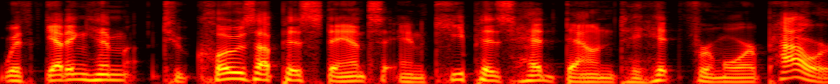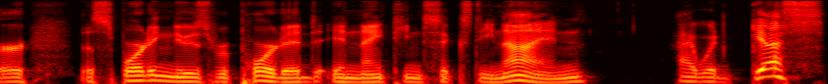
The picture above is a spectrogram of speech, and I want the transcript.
with getting him to close up his stance and keep his head down to hit for more power, the Sporting News reported in 1969. I would guess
